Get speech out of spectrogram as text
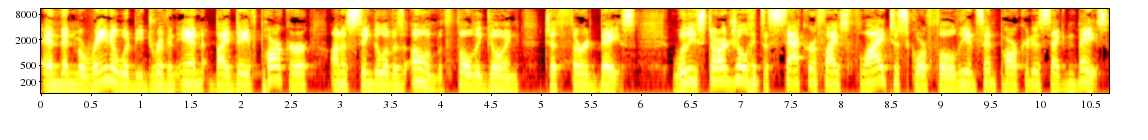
and then Moreno would be driven in by Dave Parker on a single of his own, with Foley going to third base. Willie Stargell hits a sacrifice fly to score Foley and send Parker to second base.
